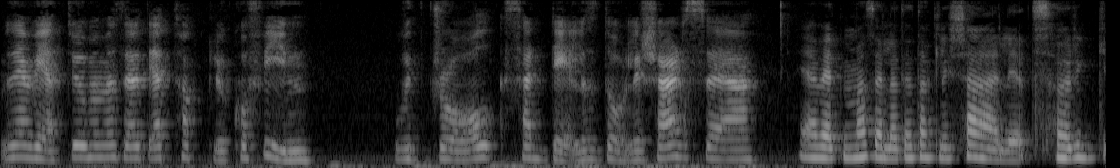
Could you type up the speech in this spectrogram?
Men jeg vet jo med meg selv at jeg takler jo koffein-withdrawal særdeles dårlig sjøl, så jeg Jeg vet med meg selv at jeg takler kjærlighetssorg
